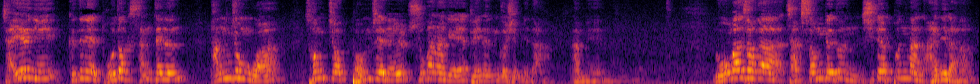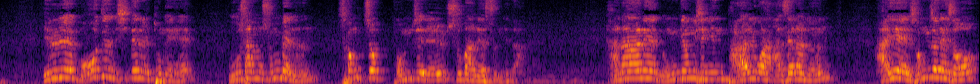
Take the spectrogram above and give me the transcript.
자연히 그들의 도덕 상태는 방종과 성적 범죄를 수반하게 되는 것입니다. 아멘. 로마서가 작성되던 시대뿐만 아니라 인류의 모든 시대를 통해 우상 숭배는 성적 범죄를 수반했습니다. 가나안의 농경신인 바알과 아세라는 아예 성전에서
